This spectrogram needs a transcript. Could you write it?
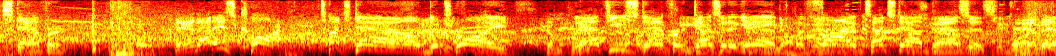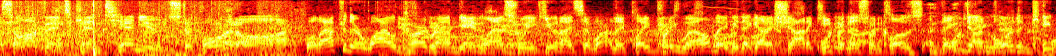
Stafford. And that is caught. Touchdown, Detroit. Complete Matthew Stafford does it again. Five touchdown passes. And this offense continues to pour it on. Well, after their wild card round game last week, you and I said, wow, they played pretty well. Maybe they got a shot at keeping this one close. They've done more than keep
